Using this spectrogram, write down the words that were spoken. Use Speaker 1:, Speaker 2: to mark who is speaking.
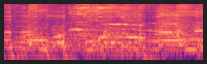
Speaker 1: Let's go!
